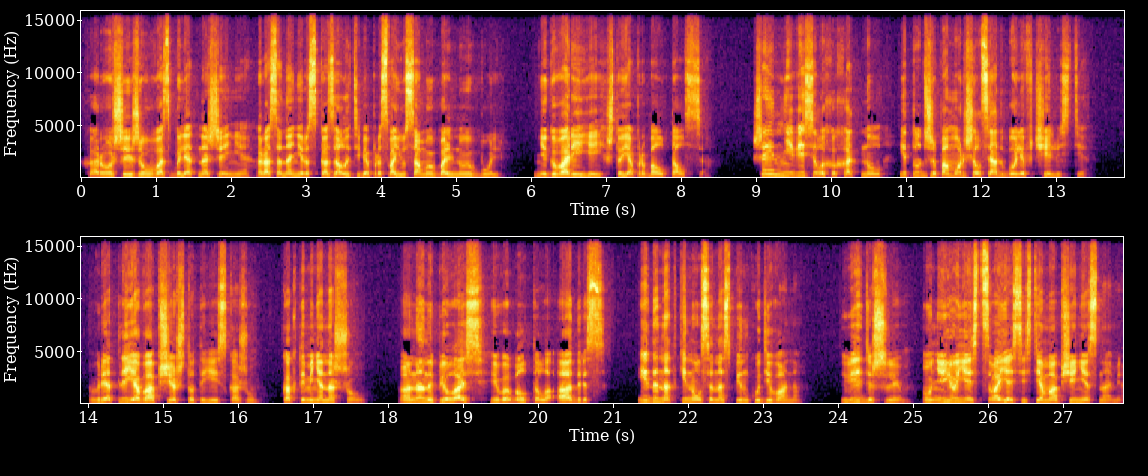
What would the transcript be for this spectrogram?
Хорошие же у вас были отношения, раз она не рассказала тебе про свою самую больную боль. Не говори ей, что я проболтался». Шейн невесело хохотнул и тут же поморщился от боли в челюсти. «Вряд ли я вообще что-то ей скажу. Как ты меня нашел?» Она напилась и выболтала адрес. Иден откинулся на спинку дивана. Видишь ли, у нее есть своя система общения с нами.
